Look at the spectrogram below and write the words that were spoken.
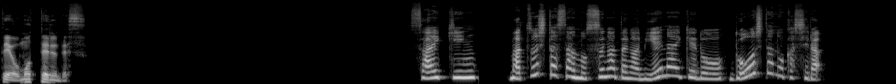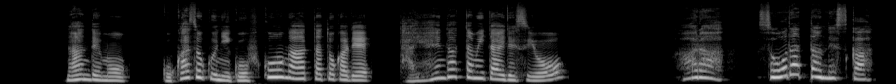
て思ってるんです。最近、松下さんの姿が見えないけど、どうしたのかしら？なんでも、ご家族にご不幸があったとかで大変だったみたいですよ。あら、そうだったんですか。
